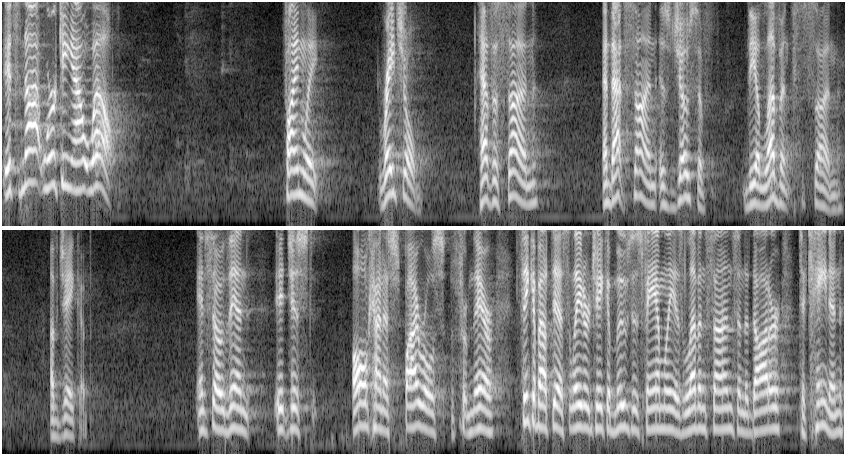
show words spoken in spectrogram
It's not working out well. Finally, Rachel has a son, and that son is Joseph, the 11th son of Jacob. And so then it just all kind of spirals from there. Think about this. Later, Jacob moves his family, his 11 sons and a daughter, to Canaan.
